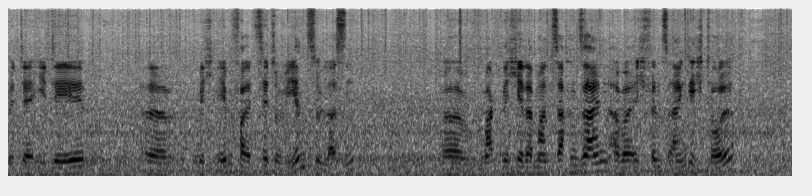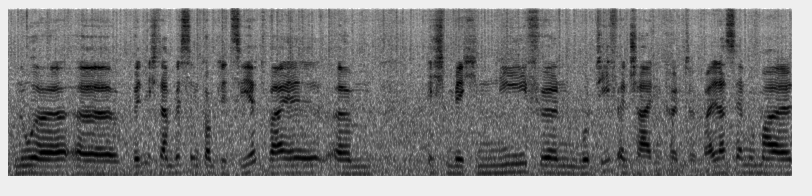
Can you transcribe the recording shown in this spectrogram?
mit der Idee, äh, mich ebenfalls tätowieren zu lassen. Äh, mag nicht jedermanns Sachen sein, aber ich finde es eigentlich toll. Nur bin ich da ein bisschen kompliziert, weil ähm, ich mich nie für ein Motiv entscheiden könnte, weil das ja nun mal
